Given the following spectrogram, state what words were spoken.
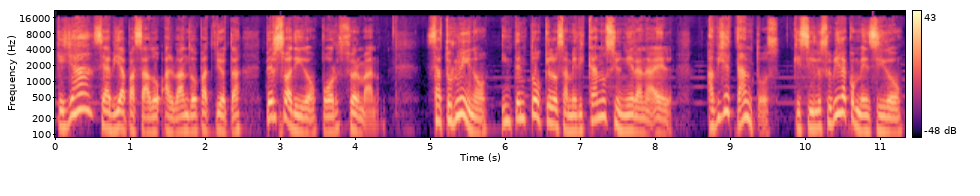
que ya se había pasado al bando patriota persuadido por su hermano. Saturnino intentó que los americanos se unieran a él. Había tantos que si los hubiera convencido,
